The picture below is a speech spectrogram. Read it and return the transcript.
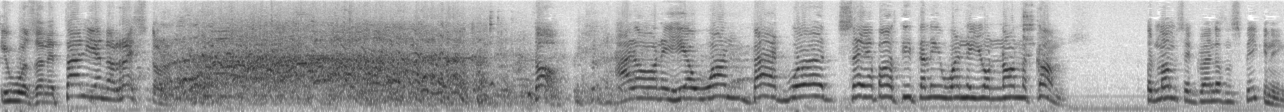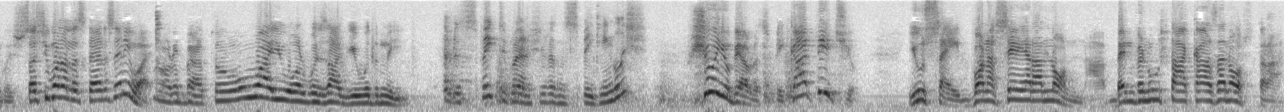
It was an Italian restaurant. so, I don't want to hear one bad word say about Italy when your nonna comes. But Mum said Gran doesn't speak in English, so she won't understand us anyway. Oh, Roberto, why you always argue with me? I'm to speak to Gran if she doesn't speak English. Sure you'll be able to speak. I'll teach you. You say, buonasera nonna, benvenuta a casa nostra.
